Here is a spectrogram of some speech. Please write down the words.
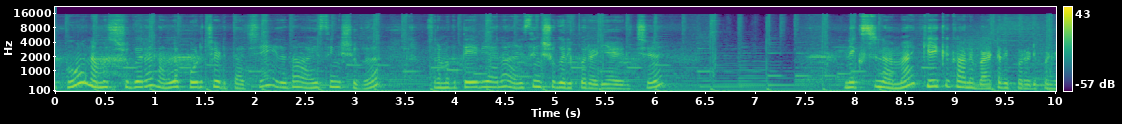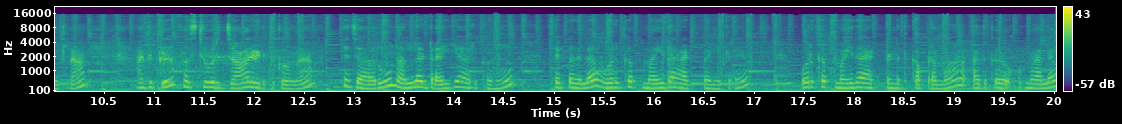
இப்போது நம்ம சுகரை நல்லா பொடிச்சு எடுத்தாச்சு. இதுதான் ஐசிங் சுகர் ஸோ நமக்கு தேவையான ஐசிங் சுகர் இப்போ ரெடி ஆகிடுச்சு நெக்ஸ்ட் நாம் கேக்குக்கான பேட்டர் இப்போ ரெடி பண்ணிக்கலாம். அதுக்கு ஃபஸ்ட்டு ஒரு ஜார் எடுத்துக்கோங்க. இந்த ஜாரும் நல்லா ட்ரையாக இருக்கணும். ஸோ இப்போ இதில் ஒரு கப் மைதா ஆட் பண்ணிக்கிறேன். ஒரு கப் மைதா ஆட் பண்ணதுக்கப்புறமா அதுக்கு மேலே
